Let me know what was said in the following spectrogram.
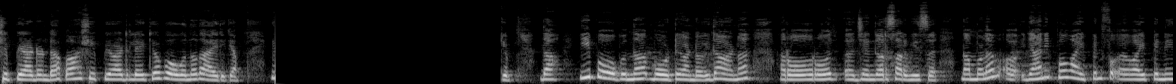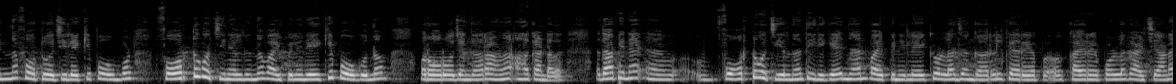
ഷിപ്പ് യാർഡ് ഉണ്ട് അപ്പോൾ ആ ഷിപ്പ് യാർഡിലേക്കോ പോകുന്നതായിരിക്കാം ും. ദാ ഈ പോകുന്ന ബോട്ട് കണ്ടോ? ഇതാണ് റോ റോ ജങ്കർ സർവീസ്. നമ്മൾ ഞാനിപ്പോ വൈപ്പിൻ വൈപ്പിനിൽ നിന്ന് ഫോർട്ട് കൊച്ചിയിലേക്ക് പോകുമ്പോൾ ഫോർട്ട് കൊച്ചിയിൽ നിന്ന് വൈപ്പിനിലേക്ക് പോകുന്ന റോ റോ ജങ്കാറാണ് ആ കണ്ടത്. അതാ പിന്നെ ഫോർട്ട് കൊച്ചിയിൽ നിന്ന് തിരികെ ഞാൻ വൈപ്പിനിലേക്കുള്ള ജങ്കാറിൽ കയറിയപ്പോൾ ഉള്ള കാഴ്ചയാണ്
